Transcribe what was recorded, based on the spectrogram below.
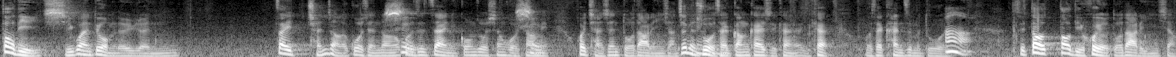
到底习惯对我们的人，在成长的过程当中，或者是在你工作生活上面，会产生多大的影响？这本书我才刚开始看，你看我才看这么多，嗯，所以到到底会有多大的影响？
